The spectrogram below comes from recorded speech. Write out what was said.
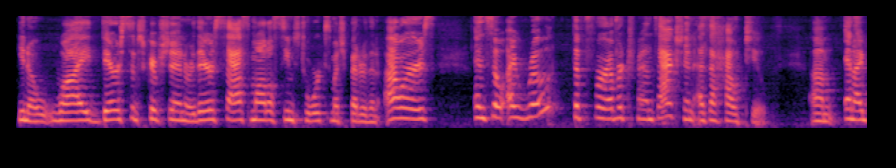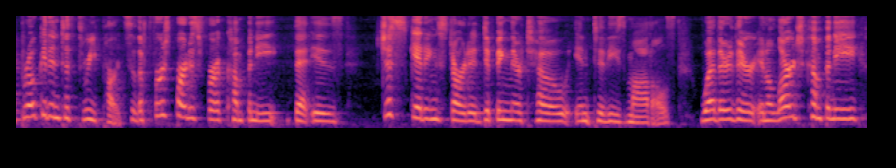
you know, why their subscription or their SaaS model seems to work so much better than ours. And so I wrote the Forever Transaction as a how to. Um, and I broke it into three parts. So the first part is for a company that is just getting started, dipping their toe into these models, whether they're in a large company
